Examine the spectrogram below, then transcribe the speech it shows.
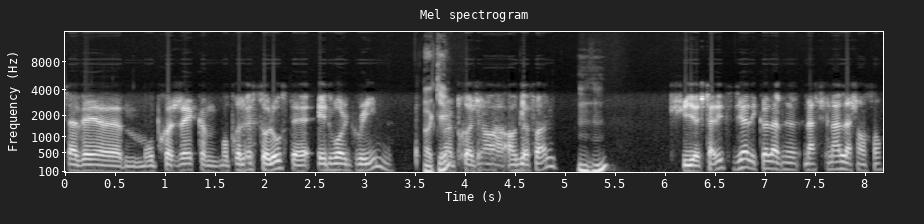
j'avais euh, mon projet comme mon projet solo, c'était Edward Green, un projet anglophone. Mhm. Puis euh, j'étais allé étudier à l'école nationale de la chanson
